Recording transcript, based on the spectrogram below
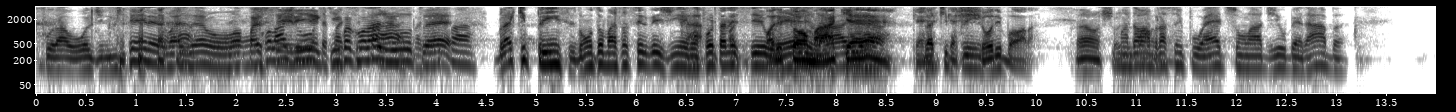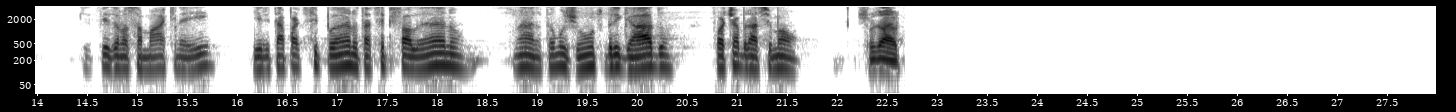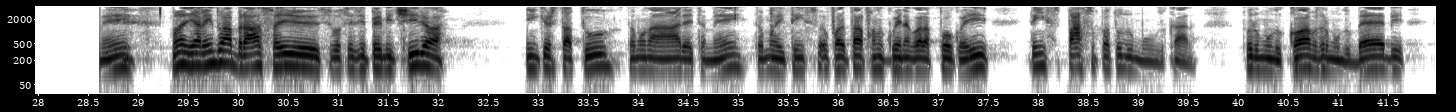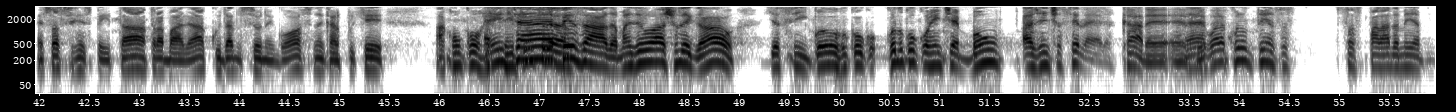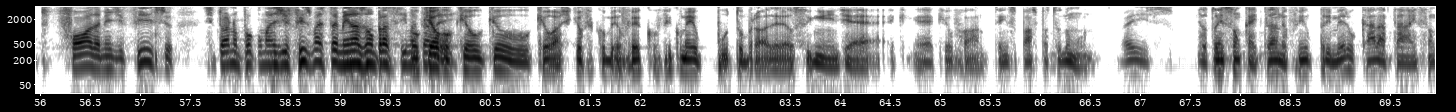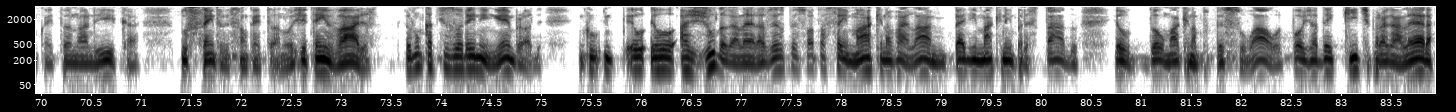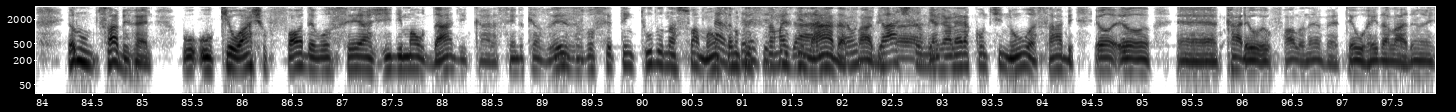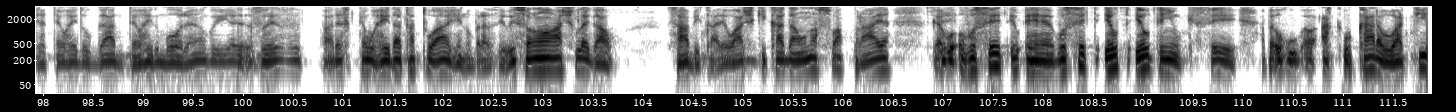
furar o olho de ninguém, né? Mas é uma é, parceria junto, aqui é pra colar junto, é. Black Princess, vamos tomar essa cervejinha, vamos fortalecer pode, o Pode tomar, lá, que, é, que, é, que é show de bola. Não, show Mandar um abraço aí pro Edson lá de Uberaba que fez a nossa máquina aí. E ele está participando, está sempre falando. Mano, tamo junto, obrigado. Forte abraço, irmão. Show de Amém. Mano, e além do abraço aí, se vocês me permitirem, ó. Inkers Tatu, estamos na área aí também. Tamo aí, tem, eu tava falando com ele agora há pouco aí. Tem espaço para todo mundo, cara. Todo mundo come, todo mundo bebe. É só se respeitar, trabalhar, cuidar do seu negócio, né, cara? Porque a concorrência é, um é pesada, mas eu acho legal que, assim, quando, quando, o concorrente é bom, a gente acelera. Cara, é. é... Né? Agora, quando tem essas, essas paradas meio foda, meio difícil, se torna um pouco mais difícil, mas também nós vamos para cima o que também. Eu, o, que eu, o, que eu, o que eu acho que eu fico, eu fico, eu fico meio puto, brother, é o seguinte, é, é que eu falo, tem espaço para todo mundo. É isso. Eu estou em São Caetano, eu fui o primeiro cara a estar tá em São Caetano ali, cara, no centro de São Caetano. Hoje tem vários. Eu nunca tesourei ninguém, brother. Eu, eu ajudo a galera. Às vezes o pessoal tá sem máquina, vai lá, me pede máquina emprestado. Eu dou máquina pro pessoal. Pô, já dei kit pra galera. Eu não, sabe, velho? O, o que eu acho foda é você agir de maldade, cara. Sendo que às vezes você tem tudo na sua mão. É, você não, precisa mais de nada, é um sabe? É. Também, e a galera né? continua, sabe? Eu, eu é, cara, eu, eu falo, né, velho? Tem o rei da laranja, tem o rei do gado, tem o rei do morango. E às vezes Parece que tem o rei da tatuagem no Brasil. Isso eu não acho legal. Sabe, cara? Eu acho que cada um na sua praia. Sim. Você, é, você, eu, eu tenho que ser o, a, o cara, o artista.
